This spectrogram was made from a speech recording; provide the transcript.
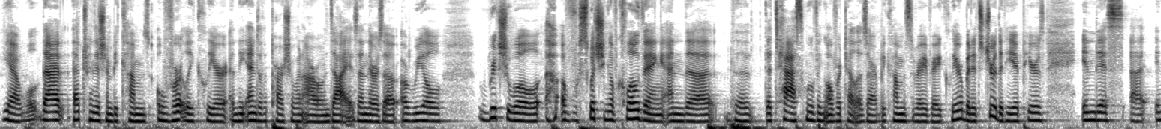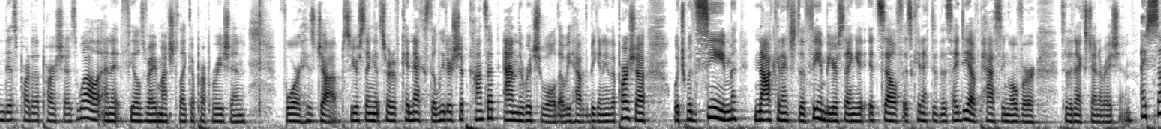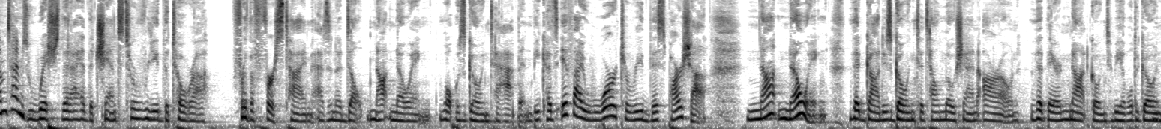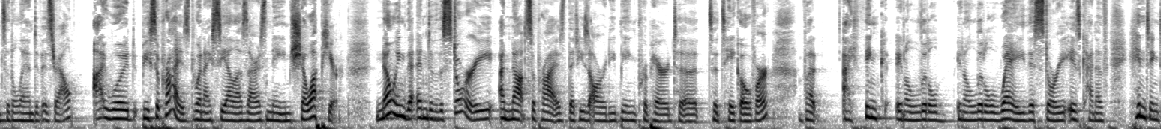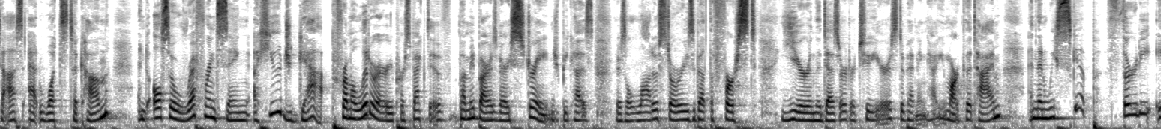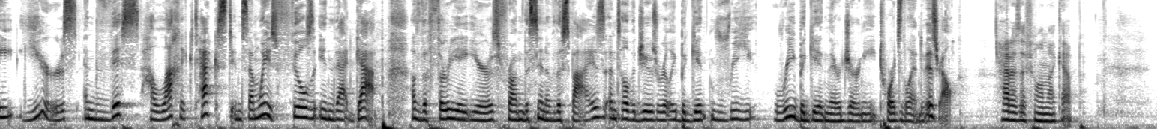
Yeah, well, that, that transition becomes overtly clear in the end of the Parsha when Aaron dies, and there's a, a real ritual of switching of clothing and the, the the task moving over to Elazar becomes very very clear. But it's true that he appears in this uh, in this part of the parsha as well, and it feels very much like a preparation for his job. So you're saying it sort of connects the leadership concept and the ritual that we have at the beginning of the parsha, which would seem not connected to the theme, but you're saying it itself is connected to this idea of passing over to the next generation. I sometimes wish that I had the chance to read the Torah for the first time as an adult, not knowing what was going to happen. Because if I were to read this Parsha, not knowing that God is going to tell Moshe and Aaron that they are not going to be able to go into the land of Israel, I would be surprised when I see Elazar's name show up here. Knowing the end of the story, I'm not surprised that he's already being prepared to, to take over. But I think in a little in a little way this story is kind of hinting to us at what's to come and also referencing a huge gap from a literary perspective. Bamidbar is very strange because there's a lot of stories about the first year in the desert or 2 years depending how you mark the time and then we skip 38 years and this halachic text in some ways fills in that gap of the 38 years from the sin of the spies until the Jews really begin re re-begin their journey towards the land of Israel. How does it fill in that gap?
